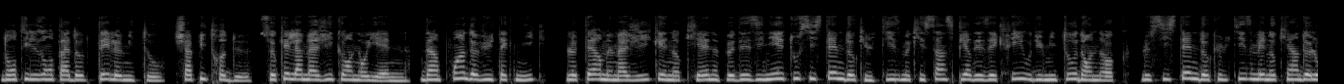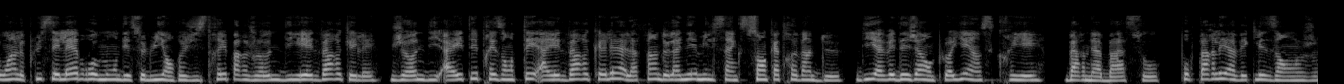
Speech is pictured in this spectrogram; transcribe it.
dont ils ont adopté le mytho. Chapitre 2 Ce qu'est la magie enochienne D'un point de vue technique, le terme magique énochienne peut désigner tout système d'occultisme qui s'inspire des écrits ou du mytho d'Enoch. Le système d'occultisme énochien de loin le plus célèbre au monde est celui enregistré par John Dee et Edvard Kelly. John Dee a été présenté à Edvard Kelly à la fin de l'année 1582. Dee avait déjà employé un scrier, Barnabasso, pour parler avec les anges,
